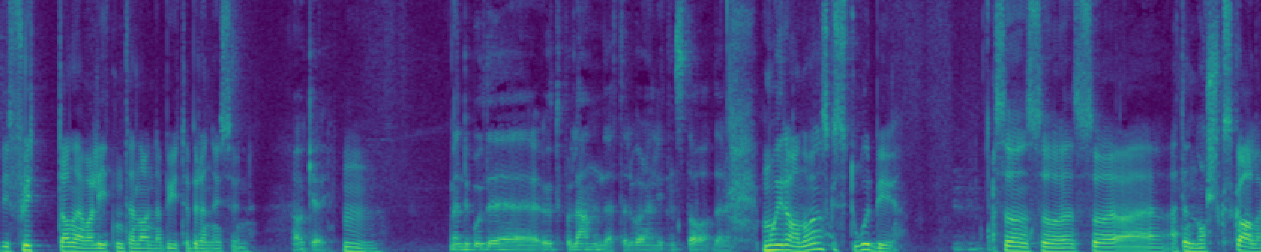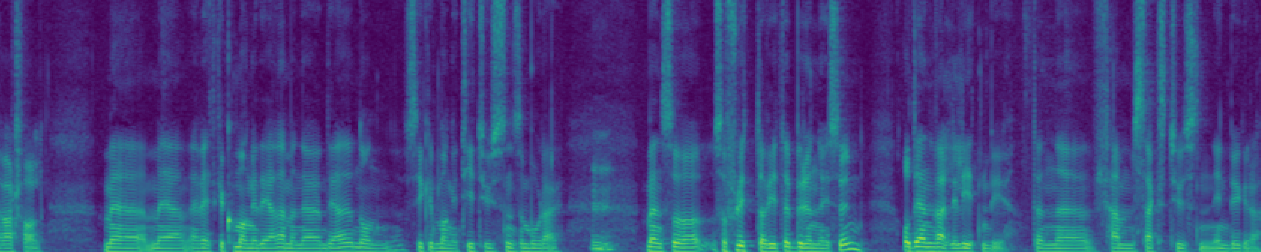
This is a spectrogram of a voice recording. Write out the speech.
vi flytta da jeg var liten til en annen by, til Brønnøysund. Okej. Men du bodde ute på landet eller var det en liten stad? Mo i Rana var en ganske stor by. Så, så, så eh, etter norsk skala, i hvert fall. Med, med, jeg vet ikke hvor mange det er, men det, det er noen, sikkert mange titusen som bor der. Men så, så flytta vi til Brønnøysund, og det er en veldig liten by. Er 5000-6000 innbyggere.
